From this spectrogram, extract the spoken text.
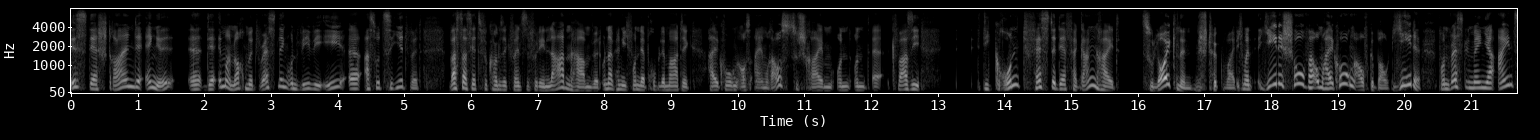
ist der strahlende Engel, äh, der immer noch mit Wrestling und WWE äh, assoziiert wird. Was das jetzt für Konsequenzen für den Laden haben wird, unabhängig von der Problematik, Hulk Hogan aus einem rauszuschreiben und, und äh, quasi die Grundfeste der Vergangenheit zu leugnen, ein Stück weit. Ich meine, jede Show war um Hulk Hogan aufgebaut. Jede. Von WrestleMania 1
